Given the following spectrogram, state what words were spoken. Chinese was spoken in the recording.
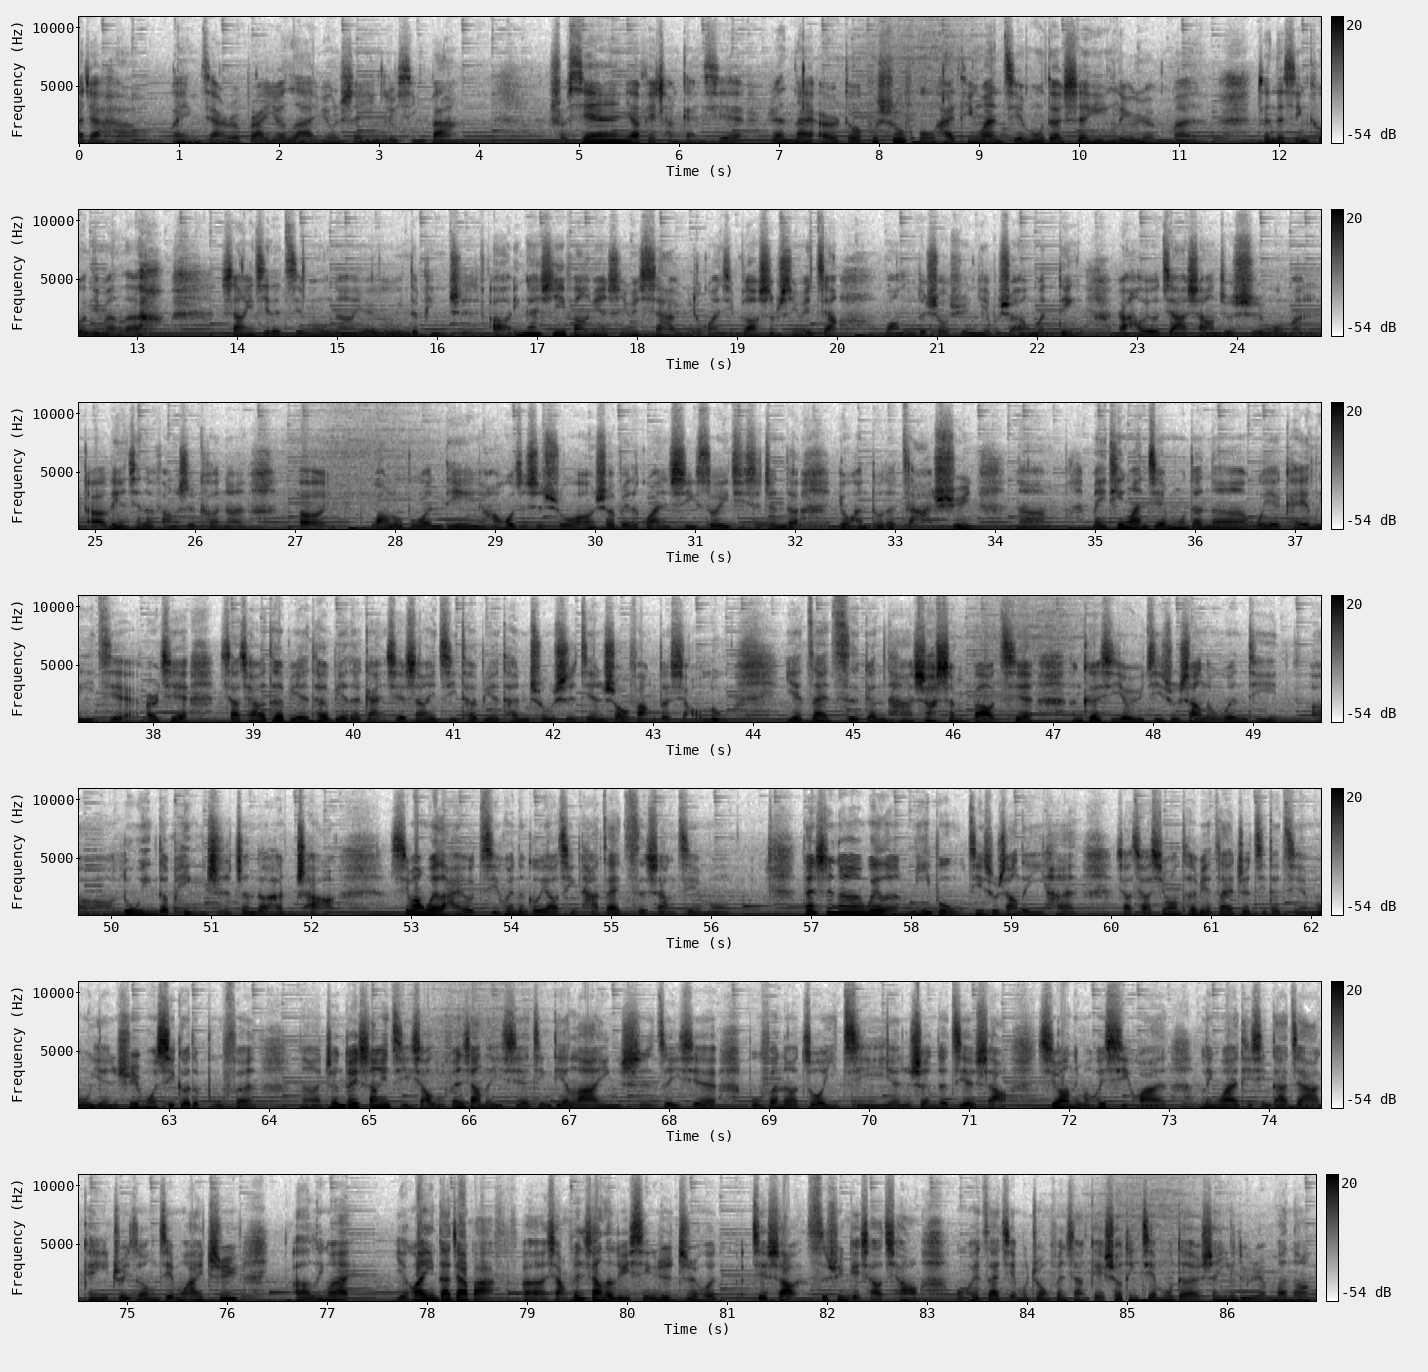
大家好，欢迎加入 Bright Your Life，用声音旅行吧。首先要非常感谢忍耐耳朵不舒服还听完节目的声音旅人们，真的辛苦你们了。上一集的节目呢，因为录音的品质啊，应该是一方面是因为下雨的关系，不知道是不是因为这样，网络的收讯也不是很稳定，然后又加上就是我们呃连线的方式可能呃。网络不稳定，然后或者是说呃设备的关系，所以其实真的有很多的杂讯。那没听完节目的呢，我也可以理解。而且小乔特别特别的感谢上一集特别腾出时间受访的小鹿，也再次跟他说声抱歉。很可惜，由于技术上的问题，呃，录音的品质真的很差。希望未来还有机会能够邀请他再次上节目。但是呢，为了弥补技术上的遗憾，小乔希望特别在这集的节目延续墨西哥的部分。那针对上一集小鹿分享的一些景点啦、饮食这一些部分呢，做一集延伸的介绍，希望你们会喜欢。另外提醒大家可以追踪节目 IG，呃，另外也欢迎大家把呃想分享的旅行日志或。介绍私讯给小乔，我会在节目中分享给收听节目的声音旅人们哦。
